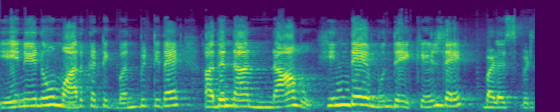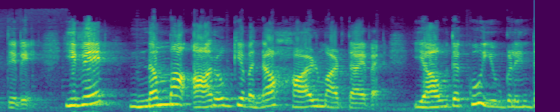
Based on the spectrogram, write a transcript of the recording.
ಏನೇನೋ ಮಾರುಕಟ್ಟೆಗೆ ಬಂದ್ಬಿಟ್ಟಿದೆ, ಅದನ್ನ ನಾವು ಹಿಂದೆ ಮುಂದೆ ಕೇಳದೆ ಬಳಸ್ಬಿಡ್ತೇವೆ. ಇವೇ ನಮ್ಮ ಆರೋಗ್ಯವನ್ನ ಹಾಳು ಮಾಡ್ತಾ ಇವೆ. ಯಾವುದಕ್ಕೂ ಇವುಗಳಿಂದ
